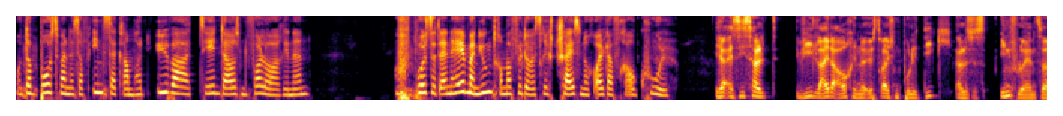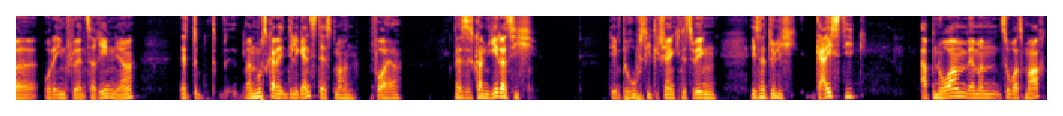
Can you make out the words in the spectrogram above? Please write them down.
Und dann postet man es auf Instagram, hat über 10.000 Followerinnen und postet ein, hey, mein Jugendtraum erfüllt, aber es riecht scheiße nach alter Frau, cool. Ja, es ist halt wie leider auch in der österreichischen Politik als Influencer oder Influencerin, ja. d- Man muss keinen Intelligenztest machen vorher. Also es kann jeder sich den Berufstitel schenken. Deswegen ist natürlich geistig abnorm, wenn man sowas macht.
